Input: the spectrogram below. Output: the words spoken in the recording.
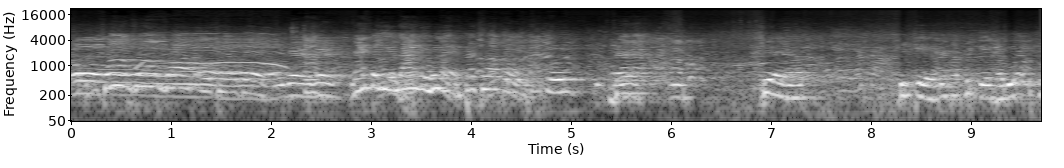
โอ้ชอบชอบชอบโอเคโอเคโอเคโอเค งั้นไปยืนด้านนู้นเลยถ้าชอบไปยืนด้านนู้นโอเคนะฮะอะชื่ออะไรครับพี่เก๋นะครับพี่เก๋ขอดูแอปพลิเค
